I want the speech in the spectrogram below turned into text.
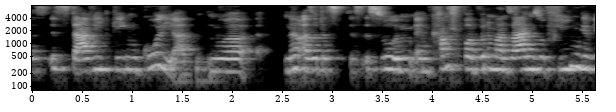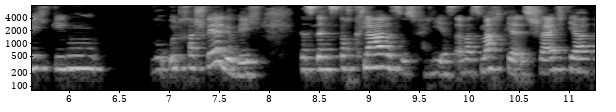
das ist David gegen Goliath. Nur, ne, also das, das ist so im, im Kampfsport würde man sagen, so Fliegengewicht gegen so Ultraschwergewicht. Das ist doch klar, dass du es verlierst. Aber es macht ja, es schleift ja,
